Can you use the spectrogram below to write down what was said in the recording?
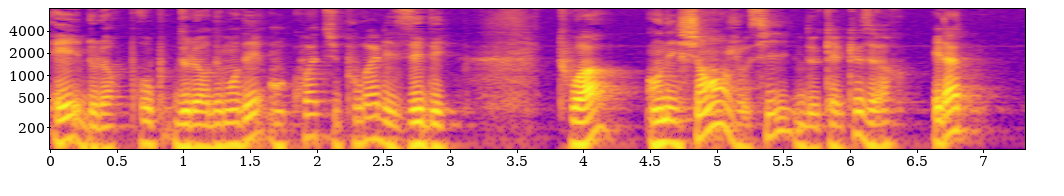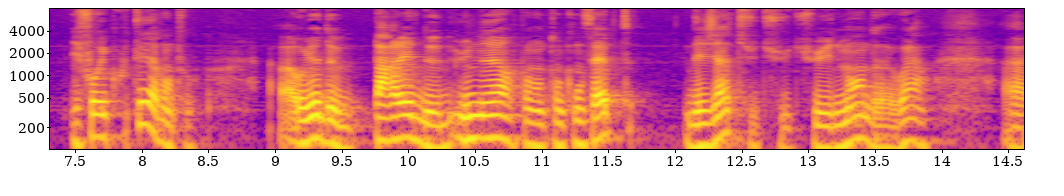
et de leur, de leur demander en quoi tu pourrais les aider. Toi, en échange aussi de quelques heures. Et là, il faut écouter avant tout. Euh, au lieu de parler d'une heure pendant ton concept, déjà, tu, tu, tu lui demandes, euh, voilà, euh,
